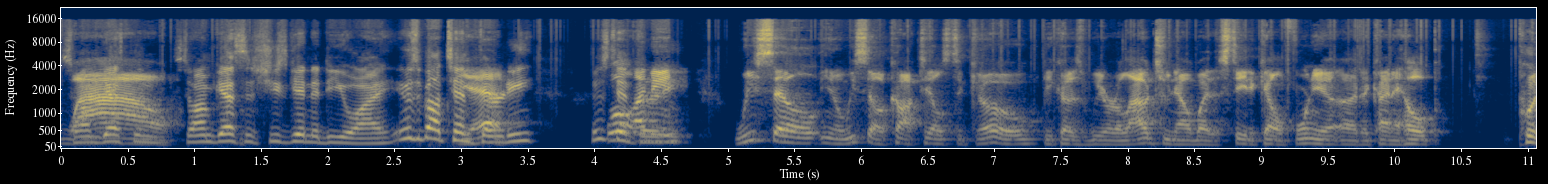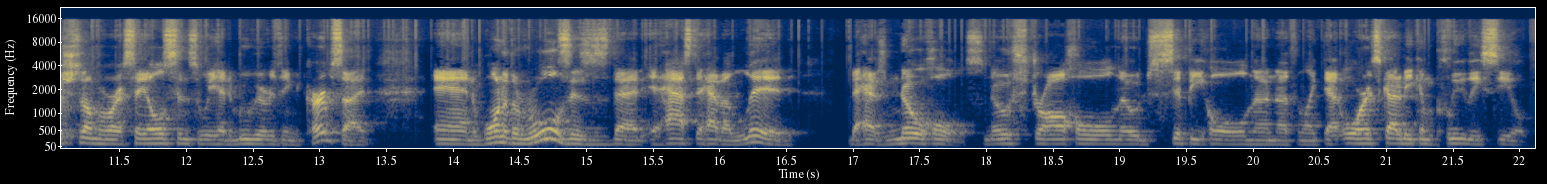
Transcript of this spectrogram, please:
So I'm wow. guessing. So I'm guessing she's getting a DUI. It was about 10:30. It was Well, I mean, we sell, you know, we sell cocktails to go because we are allowed to now by the state of California uh, to kind of help push some of our sales since we had to move everything to curbside. And one of the rules is, is that it has to have a lid that has no holes, no straw hole, no sippy hole, no nothing like that, or it's got to be completely sealed.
